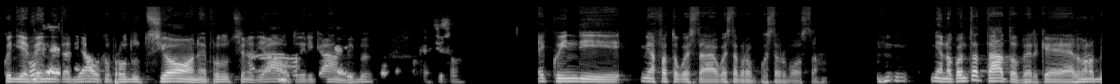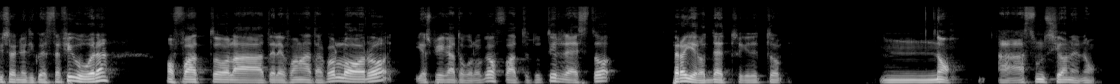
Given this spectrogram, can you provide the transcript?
Quindi è okay. vendita di auto, produzione, produzione ah, di auto, di ricambi. Okay. ok, ci sono. E quindi mi ha fatto questa, questa, questa proposta. mi hanno contattato perché avevano bisogno di questa figura ho fatto la telefonata con loro, gli ho spiegato quello che ho fatto e tutto il resto, però gliel'ho detto, gli ho detto mm, no, a Assunzione no,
